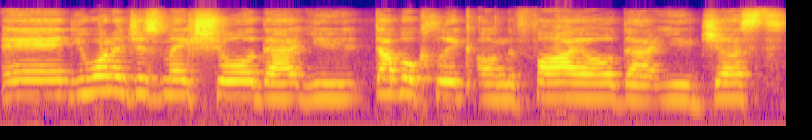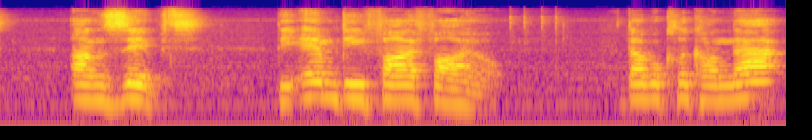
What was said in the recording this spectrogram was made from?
and you want to just make sure that you double click on the file that you just unzipped the MD5 file. Double click on that.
